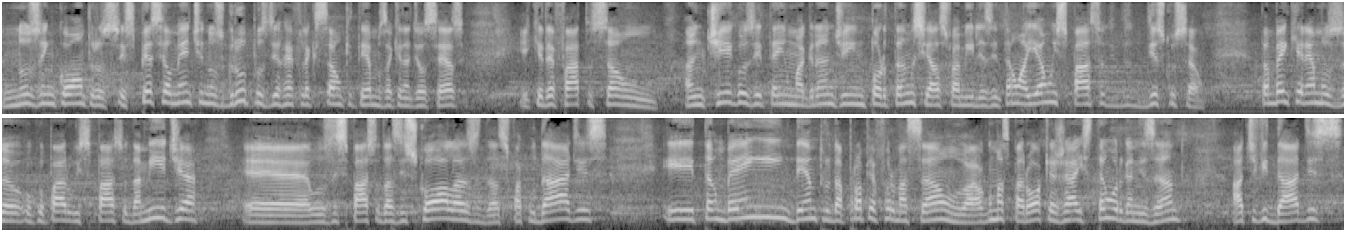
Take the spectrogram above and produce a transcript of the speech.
nos encontros, especialmente nos grupos de reflexão que temos aqui na Diocese e que de fato são antigos e têm uma grande importância às famílias. Então aí é um espaço de discussão. Também queremos uh, ocupar o espaço da mídia, eh, os espaços das escolas, das faculdades e também dentro da própria formação, algumas paróquias já estão organizando atividades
